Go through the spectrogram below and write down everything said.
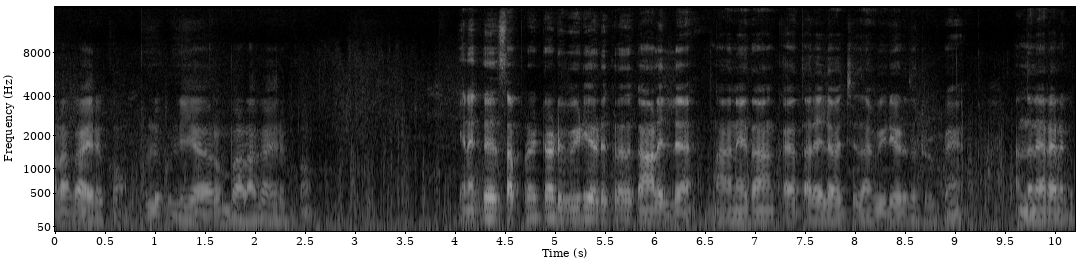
அழகாக இருக்கும். புள்ளி புள்ளியாக ரொம்ப அழகாக இருக்கும். எனக்கு செப்பரேட்டாக வீடியோ எடுக்கிறதுக்கு ஆள் இல்லை. நானே தான் க தலையில் வச்சு தான் வீடியோ எடுத்துகிட்டு இருப்பேன். அந்த நேரம் எனக்கு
